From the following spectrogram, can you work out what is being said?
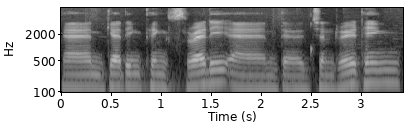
and getting things ready and uh, generating.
